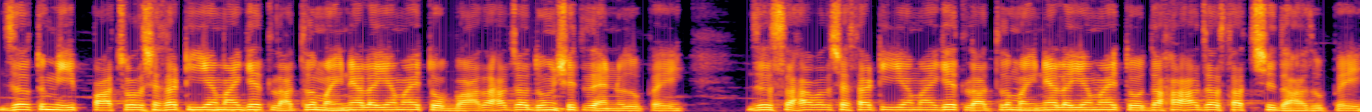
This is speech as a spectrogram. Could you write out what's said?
जर तुम्ही पाच वर्षासाठी ई एम आय घेतला तर महिन्याला ई एम आय तो बारा हजार दोनशे त्र्याण्णव रुपये. जर सहा वर्षासाठी ई एम आय घेतला तर महिन्याला ई एम आय तो दहा हजार सातशे दहा रुपये.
